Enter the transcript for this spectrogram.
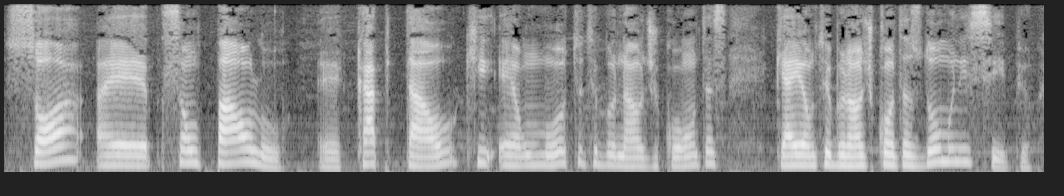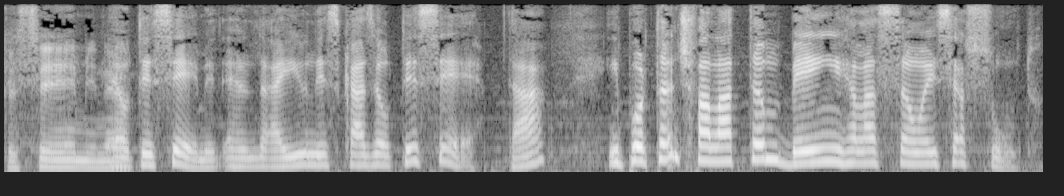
Só é, São Paulo, é, capital, que é um outro tribunal de contas, que aí é um tribunal de contas do município. TCM, né? É o TCM. É, aí, nesse caso, é o TCE, tá? Importante falar também em relação a esse assunto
